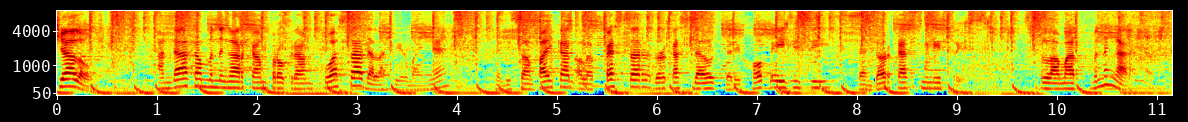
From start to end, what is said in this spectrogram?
Shalom. Anda akan mendengarkan program Puasa dalam Firman-Nya yang disampaikan oleh Pastor Dorcas Daud dari Hope ACC dan Dorcas Ministries. Selamat mendengarkan.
